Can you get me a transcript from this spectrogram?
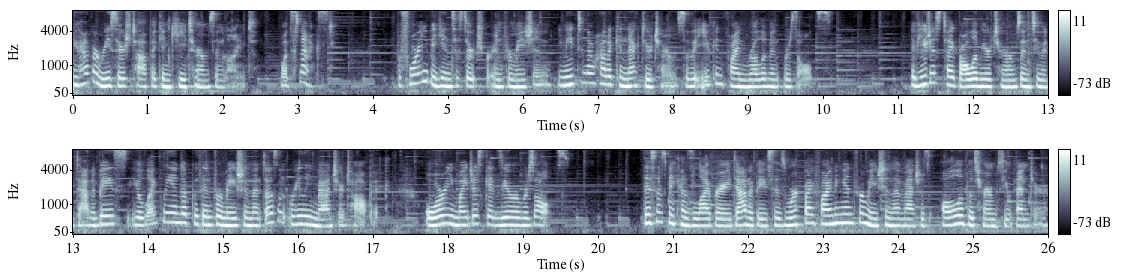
You have a research topic and key terms in mind. What's next? Before you begin to search for information, you need to know how to connect your terms so that you can find relevant results. If you just type all of your terms into a database, you'll likely end up with information that doesn't really match your topic, or you might just get zero results. This is because library databases work by finding information that matches all of the terms you enter.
